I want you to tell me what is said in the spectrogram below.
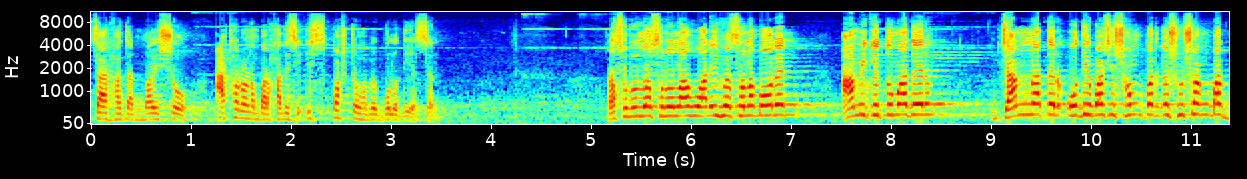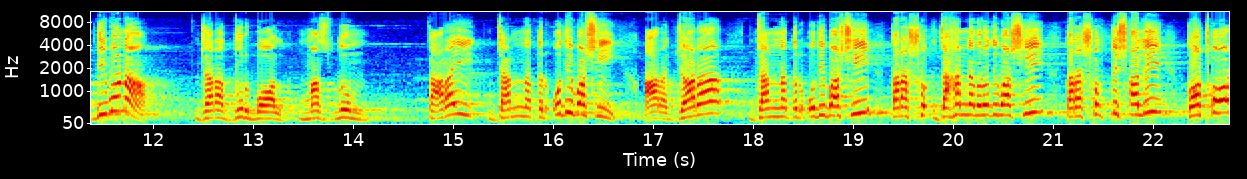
চার হাজার নয়শো আঠারো নম্বর হাদিসে স্পষ্টভাবে বলে দিয়েছেন। রাসুল্লাহ সাল্লাহ আলী বলেন, আমি কি তোমাদের জান্নাতের অধিবাসী সম্পর্কে সুসংবাদ দিব না? যারা দুর্বল, মাজলুম, তারাই জান্নাতের অধিবাসী আর যারা জান্নাতের অধিবাসী, তারা জাহান্নামের অধিবাসী, তারা শক্তিশালী, কঠোর,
